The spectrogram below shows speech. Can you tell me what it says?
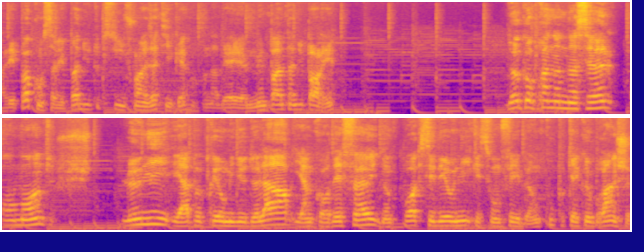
à l'époque on savait pas du tout que c'était du frelon asiatique, hein. on n'avait même pas entendu parler. Donc on prend notre nacelle, on monte, le nid est à peu près au milieu de l'arbre, il y a encore des feuilles, donc pour accéder au nid, qu'est-ce qu'on fait? Ben, On coupe quelques branches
